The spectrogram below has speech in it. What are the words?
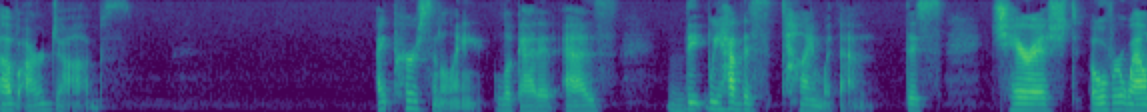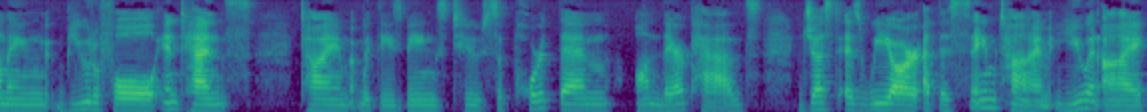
of our jobs, I personally look at it as the, we have this time with them, this cherished, overwhelming, beautiful, intense time with these beings to support them on their paths, just as we are at the same time, you and I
